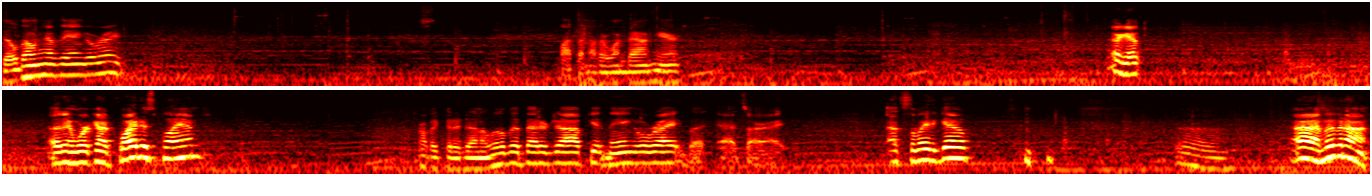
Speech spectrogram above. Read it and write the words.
Still don't have the angle right. Slap another one down here. There we go. That didn't work out quite as planned. Probably could have done a little bit better job getting the angle right, but that's alright. That's the way to go. uh, Alright, moving on.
